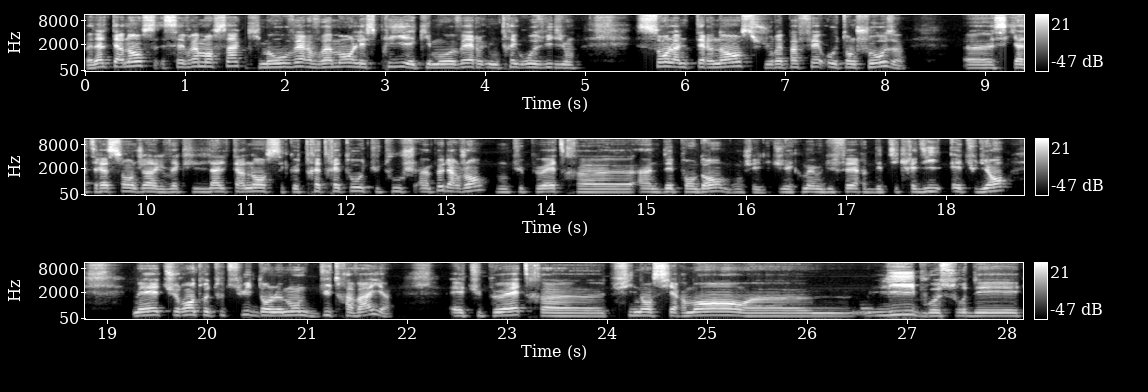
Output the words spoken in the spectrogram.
Ben, L'alternance, c'est vraiment ça qui m'a ouvert vraiment l'esprit et qui m'a ouvert une très grosse vision sans l'alternance, j'aurais pas fait autant de choses. Euh, ce qui est intéressant déjà avec l'alternance, c'est que très très tôt, tu touches un peu d'argent. Donc tu peux être euh, indépendant. Bon, j'ai quand même dû faire des petits crédits étudiants, mais tu rentres tout de suite dans le monde du travail et tu peux être euh, financièrement libre sur des.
